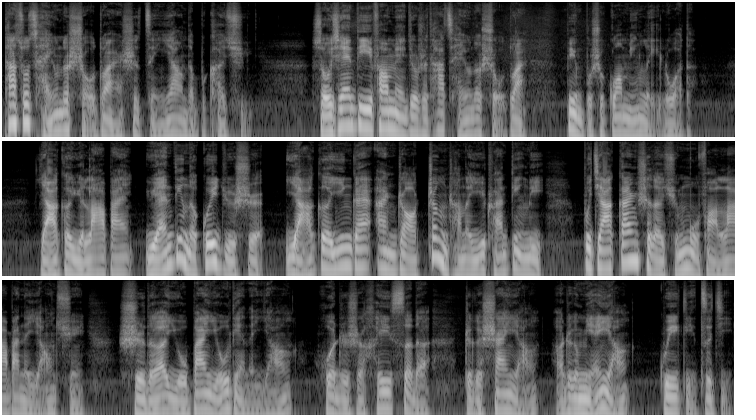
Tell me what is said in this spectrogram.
他所采用的手段是怎样的不可取。首先，第一方面就是他采用的手段并不是光明磊落的。雅各与拉班原定的规矩是。雅各应该按照正常的遗传定律，不加干涉的去牧放拉班的羊群，使得有斑有点的羊，或者是黑色的这个山羊啊，这个绵羊归给自己，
